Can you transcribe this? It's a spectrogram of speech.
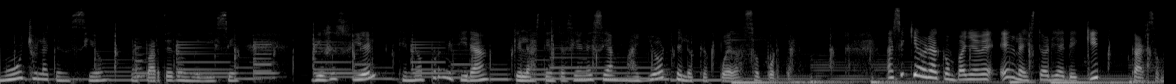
mucho la atención la parte donde dice, Dios es fiel que no permitirá que las tentaciones sean mayor de lo que puedas soportar. Así que ahora acompáñame en la historia de Kit Carson.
